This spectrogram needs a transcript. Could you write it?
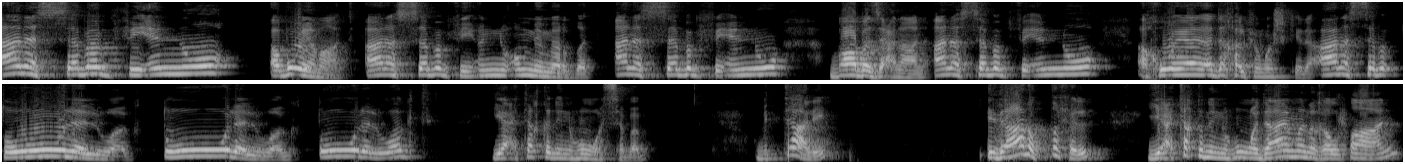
أنا السبب في إنه أبويا مات. أنا السبب في إنه أمي مرضت. أنا السبب في إنه بابا زعلان. أنا السبب في إنه أخويا دخل في مشكلة. أنا السبب طول الوقت طول الوقت طول الوقت يعتقد إنه هو السبب. وبالتالي إذا هذا الطفل يعتقد إنه هو دائما غلطان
